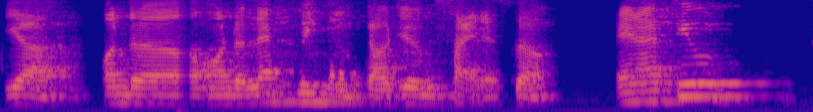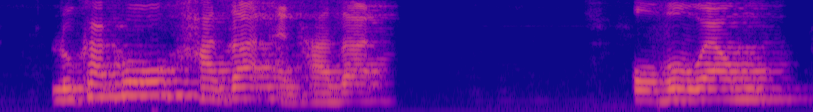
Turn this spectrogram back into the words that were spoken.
Yeah, on the on the left wing of Belgium side as well. And I feel Lukaku, Hazard, and Hazard overwhelmed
